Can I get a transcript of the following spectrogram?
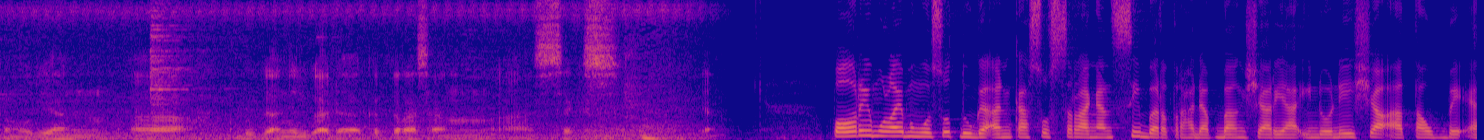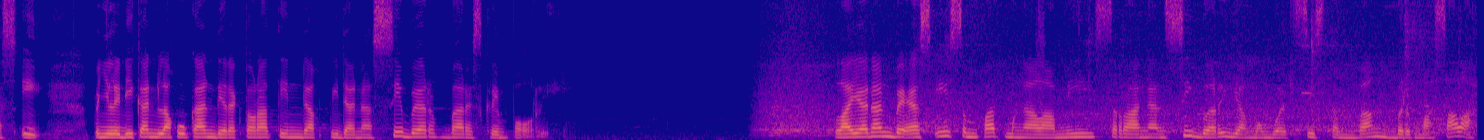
kemudian uh, dugaannya juga ada kekerasan uh, seks ya. Polri mulai mengusut dugaan kasus serangan siber terhadap Bank Syariah Indonesia atau BSI. Penyelidikan dilakukan Direktorat Tindak Pidana Siber Bareskrim Polri. Layanan BSI sempat mengalami serangan siber yang membuat sistem bank bermasalah.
